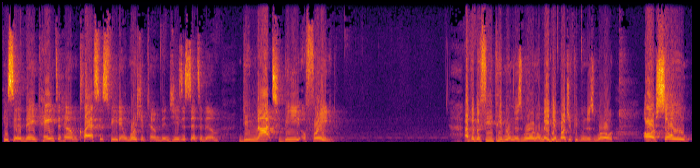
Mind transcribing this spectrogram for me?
He said, They came to him, clasped his feet, and worshiped him. Then Jesus said to them, Do not be afraid. I think a few people in this world, or maybe a bunch of people in this world, are so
